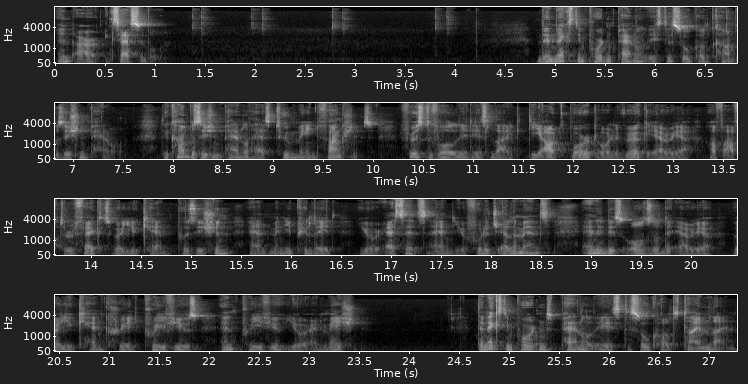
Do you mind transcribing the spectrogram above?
and are accessible. The next important panel is the so-called composition panel. The composition panel has two main functions. First of all, it is like the artboard or the work area of After Effects where you can position and manipulate your assets and your footage elements. And it is also the area where you can create previews and preview your animation. The next important panel is the so-called timeline.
